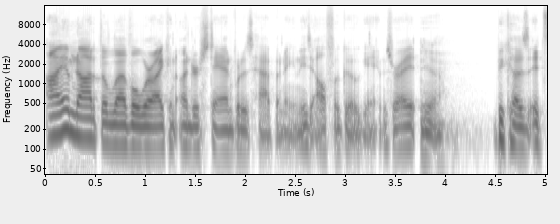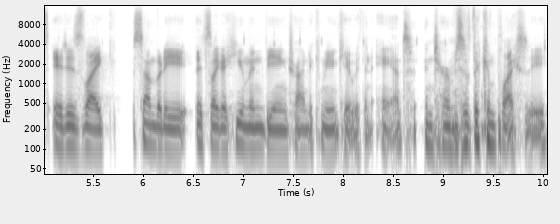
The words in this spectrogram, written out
I am not at the level where I can understand what is happening in these AlphaGo games, right? Yeah. Because it's it is like somebody, it's like a human being trying to communicate with an ant in terms of the complexity.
